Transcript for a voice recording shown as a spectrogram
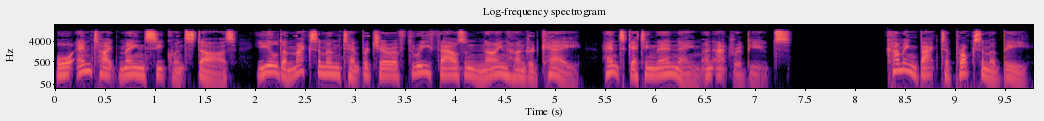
or M-type main sequence stars, yield a maximum temperature of 3900 K, hence getting their name and attributes. Coming back to Proxima b,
